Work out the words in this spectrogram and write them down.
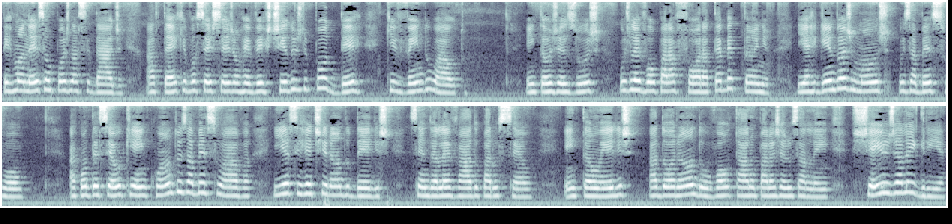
Permaneçam, pois, na cidade, até que vocês sejam revestidos de poder que vem do alto. Então Jesus os levou para fora até Betânia, e erguendo as mãos, os abençoou. Aconteceu que, enquanto os abençoava, ia se retirando deles, sendo elevado para o céu. Então eles, adorando-o, voltaram para Jerusalém, cheios de alegria,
